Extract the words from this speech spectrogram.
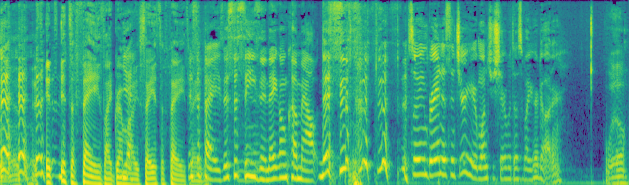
It's, it's it's a phase, like grandma Yeah. used to say. It's a phase. It's a phase. It's a season. They gonna come out. This is So, I mean, Brandon, since you're here, why don't you share with us about your daughter? Well,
